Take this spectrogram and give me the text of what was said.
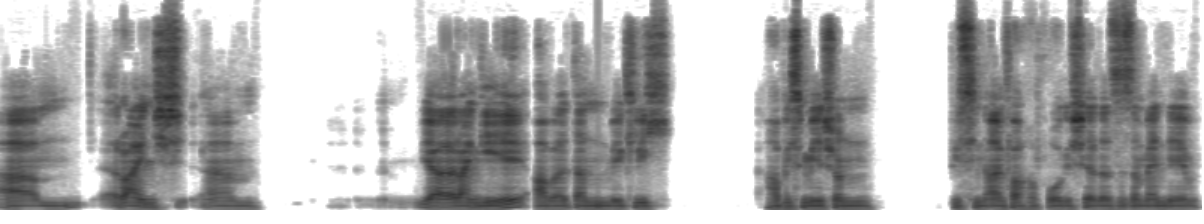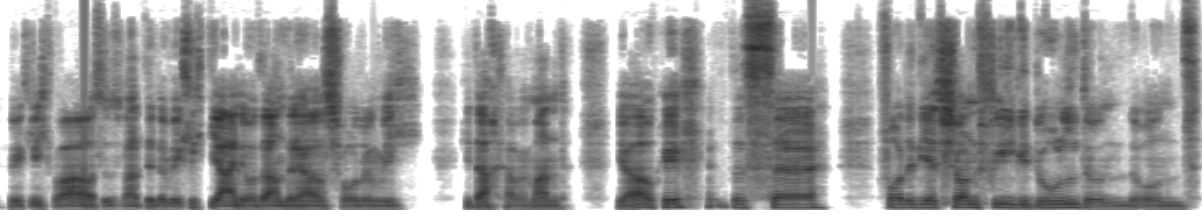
ähm, rein, ähm, ja, reingehe, aber dann wirklich habe ich es mir schon ein bisschen einfacher vorgestellt, als es am Ende wirklich war. Also es hatte da wirklich die eine oder andere Herausforderung, wie ich gedacht habe, Mann, ja, okay, das äh, fordert jetzt schon viel Geduld und, und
